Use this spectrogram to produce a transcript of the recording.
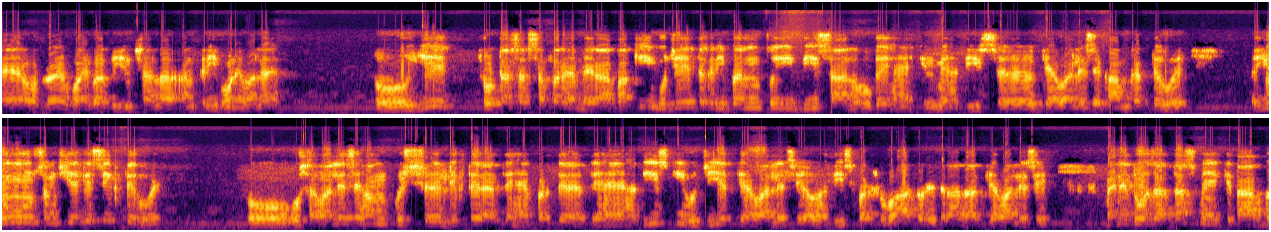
है और वाइबा भी इंशाल्लाह अनकरीब होने वाला है। तो ये छोटा सा सफ़र है मेरा। बाकी मुझे तकरीबन कोई बीस साल हो गए हैं इल्म हदीस के हवाले से काम करते हुए। यूँ समझिए कि सीखते हुए। तो उस हवाले से हम कुछ लिखते रहते हैं, पढ़ते रहते हैं। हदीस की हजियत के हवाले से और हदीस पर शुभात और इतराज़ात के हवाले से मैंने 2010 में एक किताब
